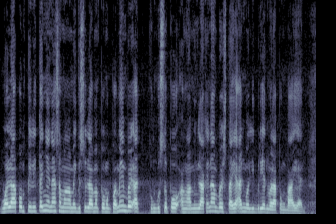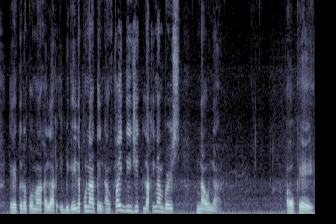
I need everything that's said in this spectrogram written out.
wala pong pilitan yan ha, sa mga may gusto lamang po magpa-member at kung gusto po ang aming lucky numbers, tayaan mo, libre yan, wala pong bayad. Eto na po mga kalaki, ibigay na po natin ang 5-digit lucky numbers now na. Okay,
